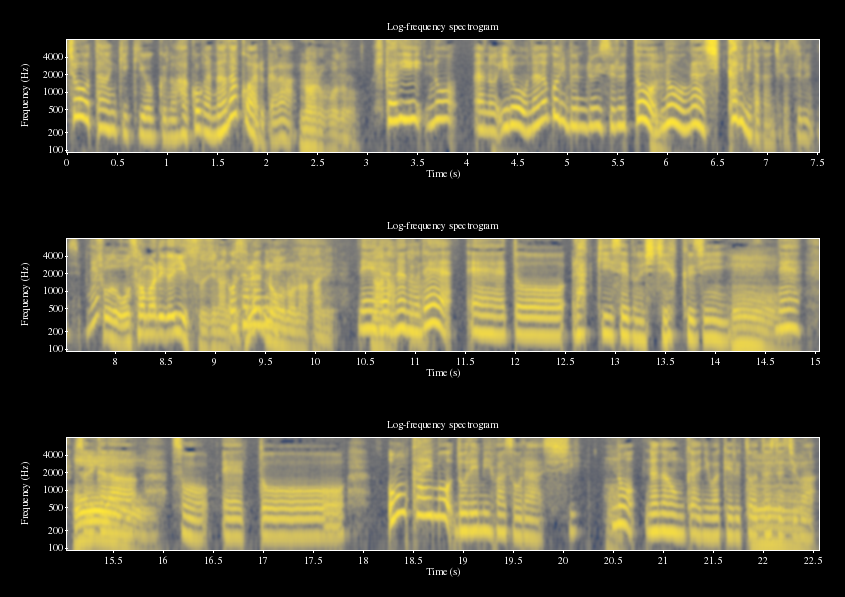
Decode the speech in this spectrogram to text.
超短期記憶の箱が7個あるからなるほど。光のあの色を7個に分類するとうん。脳がしっかり見た感じがするんですよね。ち。ょうど収まりがいい数字なんですね脳の中に。で7なので、えっ、と、ラッキーセブン七福神。ねそれからそう、えっ、と、音階もドレミファソラシの7音階に分けると私たちは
